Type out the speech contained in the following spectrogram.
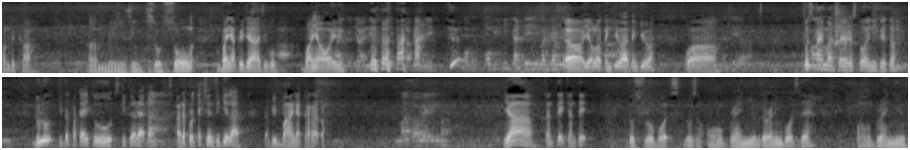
on the car. Amazing. So so much banyak kerja Sifu banyak oh ini. oh ya Allah thank you ah thank you ah. Wah. First time ah saya restore ini kereta Dulu kita pakai itu stiker wrap ah. Ada protection sikit lah. Tapi banyak karat oh. Ya, cantik, cantik. Those floorboards, those are all brand new. The running boards there, all brand new.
